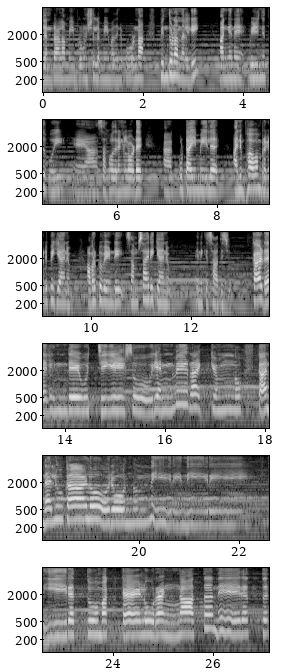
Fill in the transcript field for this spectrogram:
ജനറൽ അമ്മയും പ്രൊവിൻഷ്യൽ അമ്മയും അതിന് പൂർണ പിന്തുണ നൽകി. അങ്ങനെ വിഴിഞ്ഞത്ത് പോയി സഹോദരങ്ങളോട് കൂട്ടായ്മയിൽ അനുഭാവം പ്രകടിപ്പിക്കാനും അവർക്ക് വേണ്ടി സംസാരിക്കാനും എനിക്ക് സാധിച്ചു. കടലിന്റെ ഉച്ചിയിൽ സൂര്യൻ വിറയ്ക്കുന്നു. കനലുകളോരോന്നും നീറി നീറി. തീരത്തു മക്കളുറങ്ങാത്ത നേരത്ത്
